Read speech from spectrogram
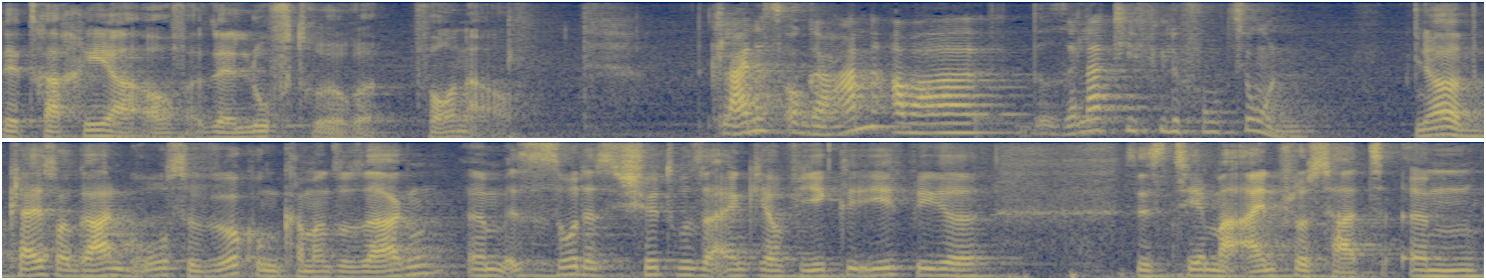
der Trachea auf, also der Luftröhre vorne auf. Kleines Organ, aber relativ viele Funktionen. Ja, kleines Organ, große Wirkung, kann man so sagen. Ähm, es ist so, dass die Schilddrüse eigentlich auf jegliche Systeme Einfluss hat. Ähm,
